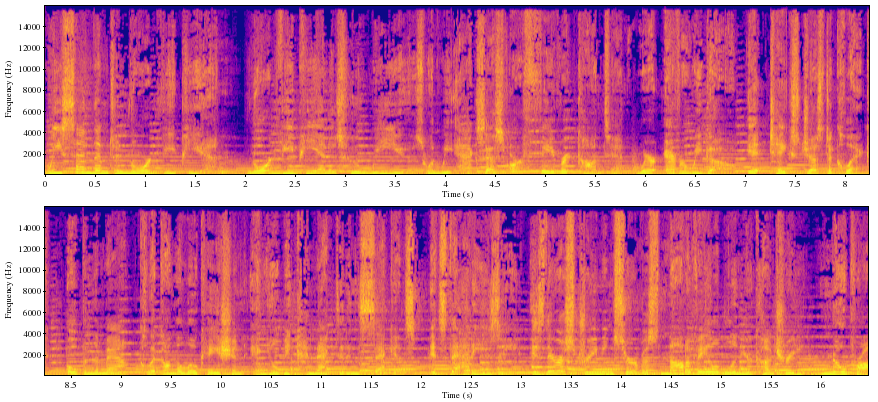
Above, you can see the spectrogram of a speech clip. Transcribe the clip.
we send them to NordVPN. NordVPN is who we use when we access our favorite content wherever we go. It takes just a click. Open the map, click on the location, and you'll be connected in seconds. It's that easy. Is there a streaming service not available in your country? No problem.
